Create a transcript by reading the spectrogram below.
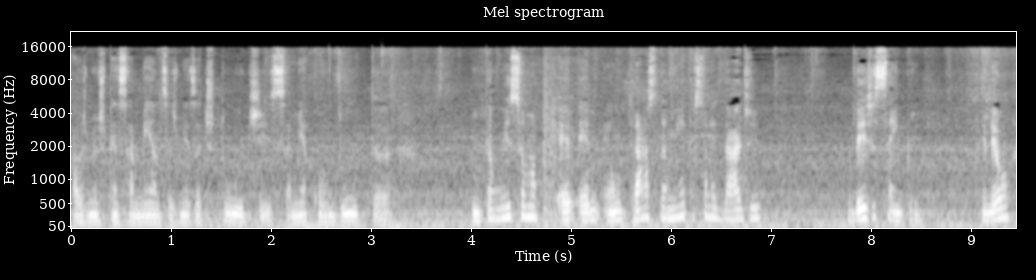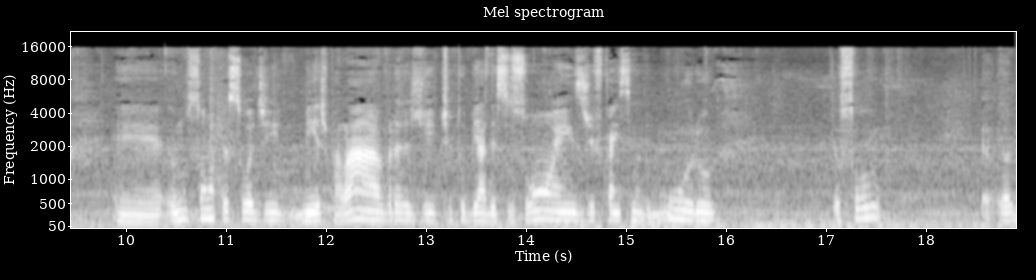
a, aos meus pensamentos, às minhas atitudes, à minha conduta. Então, isso é, uma, é, é, é um traço da minha personalidade desde sempre, entendeu? É, eu não sou uma pessoa de meias palavras, de titubear decisões, de ficar em cima do muro. Eu sou, eu,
